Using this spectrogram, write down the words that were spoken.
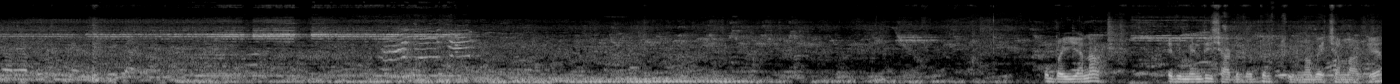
ਸਾਰੇ ਆਪੇ ਚੀਜ਼ਾਂ ਨੂੰ ਕੀ ਕਰ ਉਹ ਭਈਆ ਨਾ, ਇਹਦੀ ਮਹਿੰਦੀ ਛੱਡ ਕੇ ਉਧਰ ਚੂਨਾ ਵੇਚਣ ਲੱਗ ਗਿਆ।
